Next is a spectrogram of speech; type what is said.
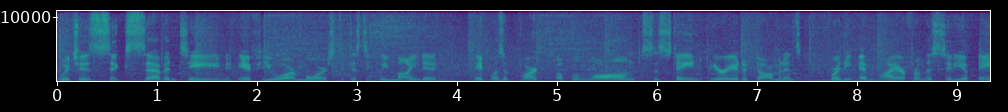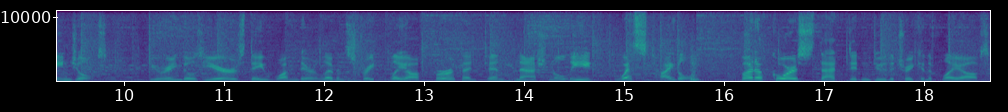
which is 617 if you are more statistically minded. It was a part of the long, sustained period of dominance for the Empire from the City of Angels. During those years, they won their 11th straight playoff berth and 10th National League West title. But of course, that didn't do the trick in the playoffs.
